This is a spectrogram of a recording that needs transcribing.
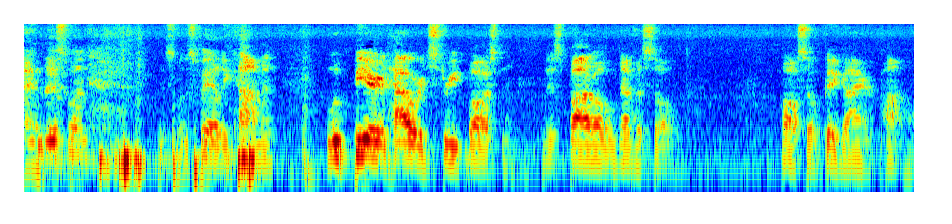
And this one, this one's fairly common. Luke Beard, Howard Street, Boston. This bottle never sold. Also big iron pontil.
